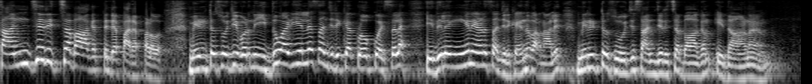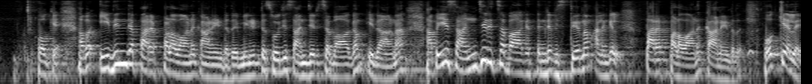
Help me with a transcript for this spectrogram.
സഞ്ചരിച്ച ഭാഗത്തിന്റെ പരപ്പളവ്. മിനിറ്റ് സൂചി ഇവിടുന്ന് ഇതുവഴിയല്ലേ സഞ്ചരിക്കുക ക്ലോക്ക് വൈസ് അല്ലേ? ഇതിലെങ്ങനെയാണ് സഞ്ചരിക്കുക? എന്ന് പറഞ്ഞാൽ മിനിറ്റ് സൂചി സഞ്ചരിച്ച ഭാഗം ഇതാണ്. ഓക്കെ. അപ്പോൾ ഇതിന്റെ പരപ്പളവാണ് കാണേണ്ടത്. മിനിറ്റ് സൂചി സഞ്ചരിച്ച ഭാഗം ഇതാണ്. അപ്പോൾ ഈ സഞ്ചരിച്ച ഭാഗത്തിന്റെ വിസ്തീർണം അല്ലെങ്കിൽ പരപ്പളവാണ് കാണേണ്ടത്. ഓക്കെ അല്ലേ?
